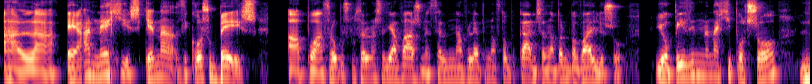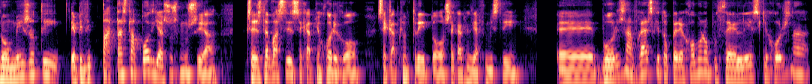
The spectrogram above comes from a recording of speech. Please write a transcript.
αλλά εάν έχεις και ένα δικό σου base από ανθρώπους που θέλουν να σε διαβάζουν, θέλουν να βλέπουν αυτό που κάνεις, θέλουν να παίρνουν το value σου, οι οποίοι δίνουν ένα χι ποσό, νομίζω ότι επειδή πατάς τα πόδια σου στην ουσία, ξέρεις δεν βασίζεσαι σε κάποιον χορηγό, σε κάποιον τρίτο, σε κάποιον διαφημιστή, ε, μπορείς να βγάλεις και το περιεχόμενο που θέλεις και χωρίς να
